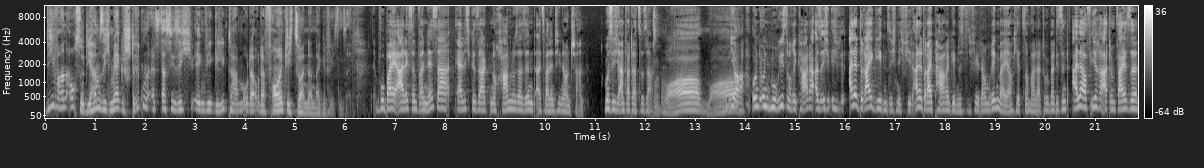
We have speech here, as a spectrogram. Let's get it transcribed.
Die waren auch so. Die haben sich mehr gestritten, als dass sie sich irgendwie geliebt haben oder, oder freundlich zueinander gewesen sind. Wobei Alex und Vanessa ehrlich gesagt noch harmloser sind als Valentina und Chan. Muss ich einfach dazu sagen. Boah, boah. Ja, und, und Maurice und Ricarda, also ich, ich, alle drei geben sich nicht viel. Alle drei Paare geben sich nicht viel. Darum reden wir ja auch jetzt nochmal darüber. Die sind alle auf ihre Art und Weise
